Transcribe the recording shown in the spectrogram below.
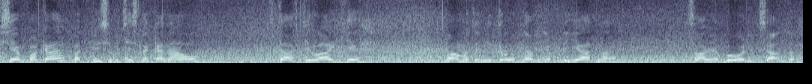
Всем пока, подписывайтесь на канал ставьте лайки. Вам это не трудно, мне приятно. С вами был Александр.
